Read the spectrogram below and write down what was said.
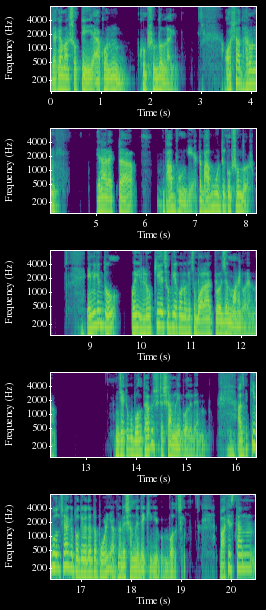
যাকে আমার সত্যি এখন খুব সুন্দর লাগে। অসাধারণ এনার একটা ভাবভঙ্গি, একটা ভাবমূর্তি খুব সুন্দর। ইনি কিন্তু ওই লুকিয়ে ছুপিয়ে কোনো কিছু বলার প্রয়োজন মনে করেন না। যেটুকু বলতে হবে সেটা সামনেই বলে দেন। আজকে কি বলছে? আগে প্রতিবেদনটা পড়ি, আপনাদের সামনে দেখি কি বলছি। পাকিস্তান,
